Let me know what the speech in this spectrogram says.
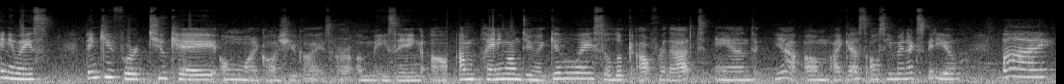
Anyways thank you for 2k oh my gosh you guys are amazing. Um, i'm planning on doing a giveaway so look out for that. And yeah um i guess i'll see you in my next video. Bye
